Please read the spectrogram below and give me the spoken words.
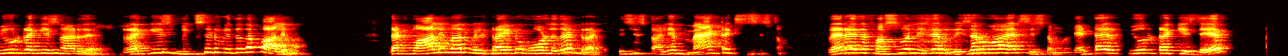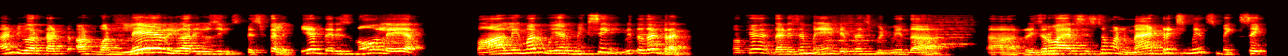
pure drug is not there. Drug is mixed with the polymer that polymer will try to hold the drug. This is called a matrix system. Whereas the first one is a reservoir system. Entire pure drug is there and you are cut on one layer you are using specifically. Here there is no layer. Polymer we are mixing with the drug. Okay, that is the main difference between the uh, reservoir system and matrix means mixing.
